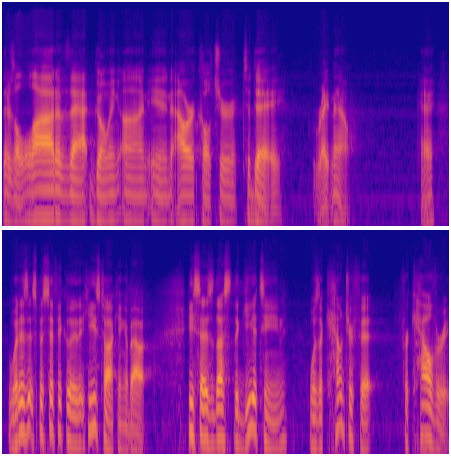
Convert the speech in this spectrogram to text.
There's a lot of that going on in our culture today, right now. Okay? What is it specifically that he's talking about? He says, Thus, the guillotine was a counterfeit for Calvary.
